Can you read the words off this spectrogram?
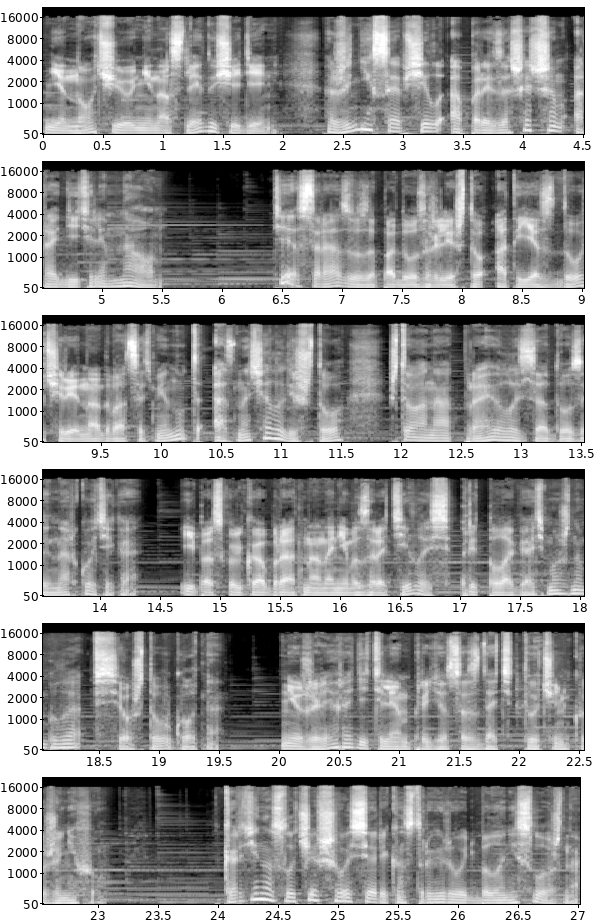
ни ночью, ни на следующий день. Жених сообщил о произошедшем родителям Наон. Те сразу заподозрили, что отъезд дочери на 20 минут означало лишь то, что она отправилась за дозой наркотика. И поскольку обратно она не возвратилась, предполагать можно было все, что угодно. Неужели родителям придется сдать доченьку жениху? Картину случившегося реконструировать было несложно.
